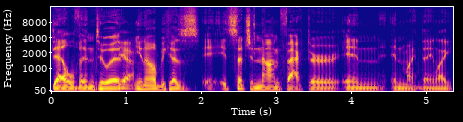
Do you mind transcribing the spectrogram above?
delve into it. Yeah. You know, because it- it's such a non-factor in in my thing. Like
